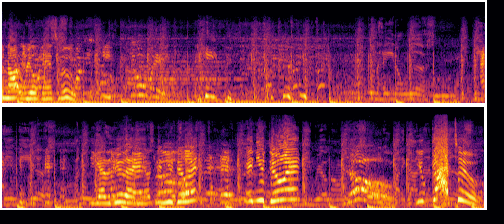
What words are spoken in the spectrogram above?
Are not real What dance the moves. fuck is he doing? He- you gotta do that, Neil. Can you do it? Can you do it? No! You got to.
